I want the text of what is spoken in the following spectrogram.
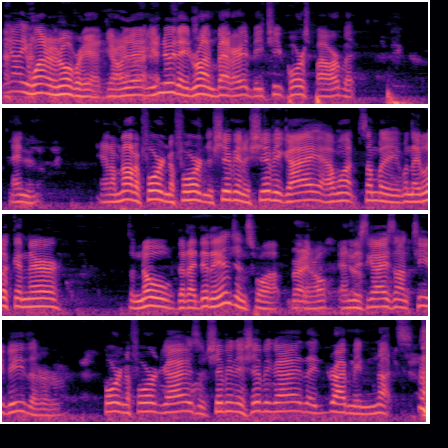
You know, you wanted an overhead. You know, you knew they'd run better. It'd be cheap horsepower, but and and I'm not a Ford and a Ford and a Chevy and a Chevy guy. I want somebody when they look in there to know that I did an engine swap. Right. You know, and these guys on TV that are Ford and a Ford guys and Chevy and a Chevy guy, they drive me nuts. they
